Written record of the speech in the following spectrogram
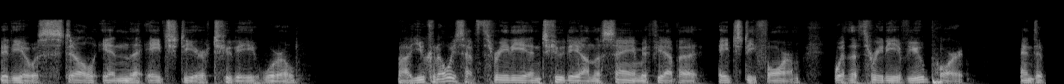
video is still in the HD or 2D world. Uh, you can always have 3D and 2D on the same if you have a HD form with a 3D viewport and to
